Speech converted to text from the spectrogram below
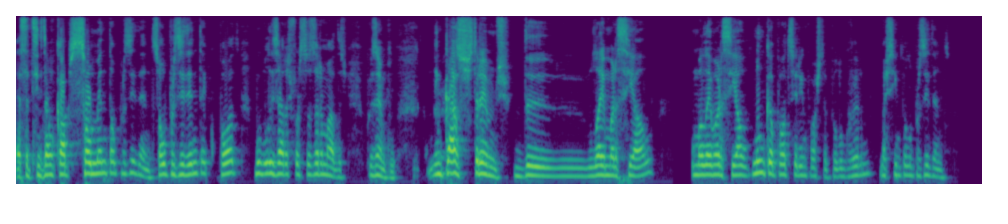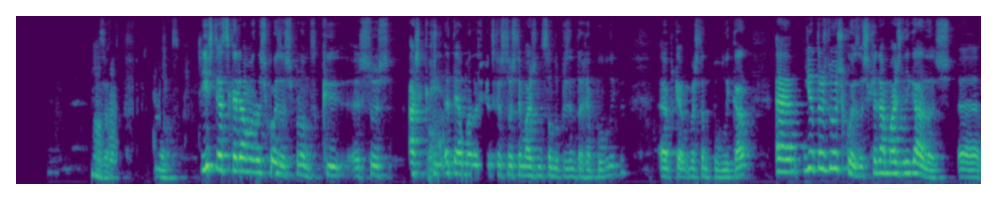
essa decisão cabe somente ao Presidente. Só o Presidente é que pode mobilizar as Forças Armadas. Por exemplo, em casos extremos de lei marcial, uma lei marcial nunca pode ser imposta pelo governo, mas sim pelo Presidente. Exato. Pronto. Isto é se calhar uma das coisas, pronto, que as pessoas. Acho que até é uma das coisas que as pessoas têm mais noção do Presidente da República, eh, porque é bastante publicado. Ah, e outras duas coisas, se calhar mais ligadas ah,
